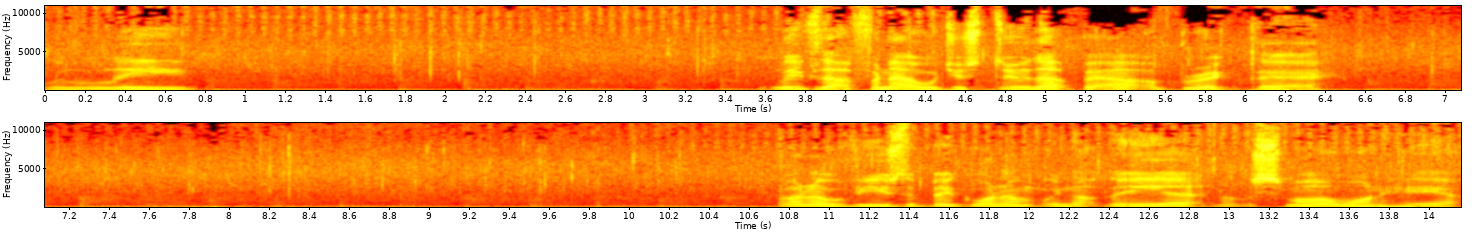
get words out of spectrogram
We'll leave leave that for now. We'll just do that bit out of brick there. Oh no, we've used the big one, haven't we? Not the uh, not the small one here.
